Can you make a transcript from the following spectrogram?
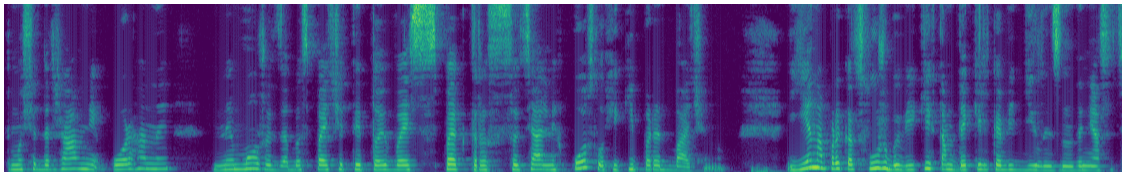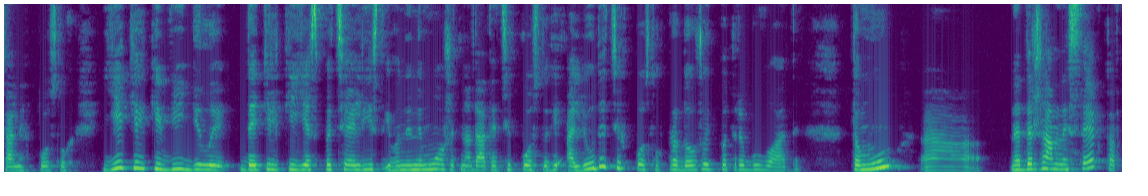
тому що державні органи. Не можуть забезпечити той весь спектр соціальних послуг, які передбачено. Є, наприклад, служби, в яких там декілька відділень з надання соціальних послуг. Є тільки відділи, де тільки є спеціаліст, і вони не можуть надати ці послуги, а люди цих послуг продовжують потребувати. Тому е, недержавний сектор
